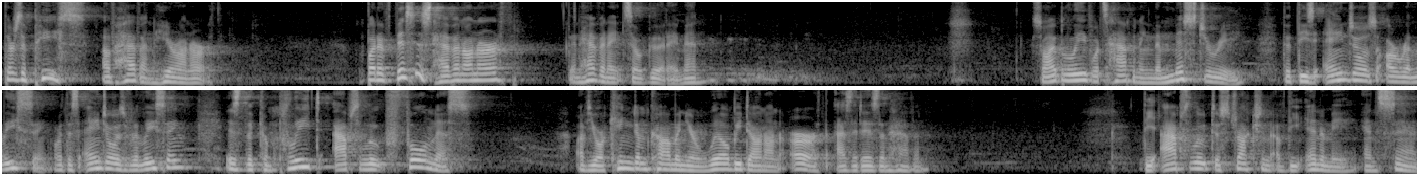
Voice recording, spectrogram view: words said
There's a piece of heaven here on earth. But if this is heaven on earth, then heaven ain't so good, amen? So I believe what's happening, the mystery that these angels are releasing, or this angel is releasing, is the complete, absolute fullness of your kingdom come and your will be done on earth as it is in heaven. The absolute destruction of the enemy and sin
